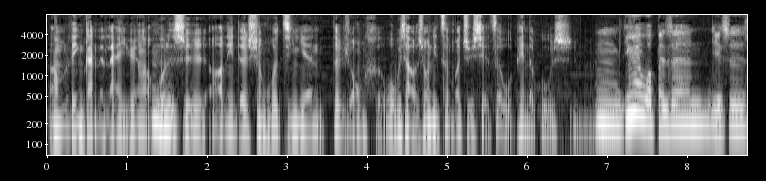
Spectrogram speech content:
嗯，灵感的来源了，或者是呃，你的生活经验的融合。我不晓得说你怎么去写这五篇的故事。嗯，因为我本身也是，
